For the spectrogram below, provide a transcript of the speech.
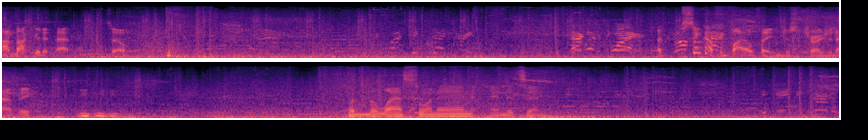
I'm not good at that, so. Requesting sentry. Package acquired. I still got the Bile Titan just charging at me. Putting the last one in, and it's in. Engaging terminal.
